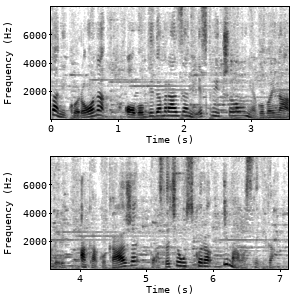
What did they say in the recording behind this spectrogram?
pa ni korona, ovog Dida Mraza nije spričala u njegovoj namiri. A kako kaže, posle će uskoro i malo sniga.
